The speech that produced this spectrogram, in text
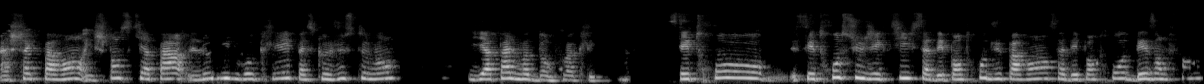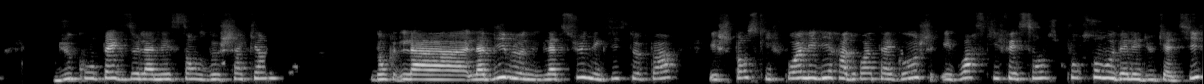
à chaque parent et je pense qu'il y a pas le livre clé parce que justement, il y a pas le mode d'emploi clé. C'est trop c'est trop subjectif, ça dépend trop du parent, ça dépend trop des enfants, du contexte de la naissance de chacun. Donc la Bible là-dessus n'existe pas et je pense qu'il faut aller lire à droite, à gauche et voir ce qui fait sens pour son modèle éducatif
